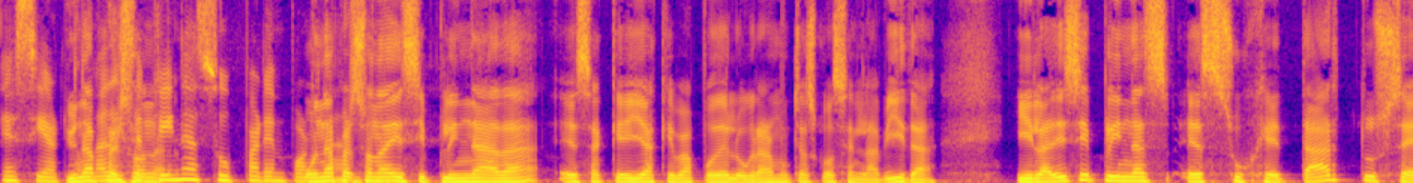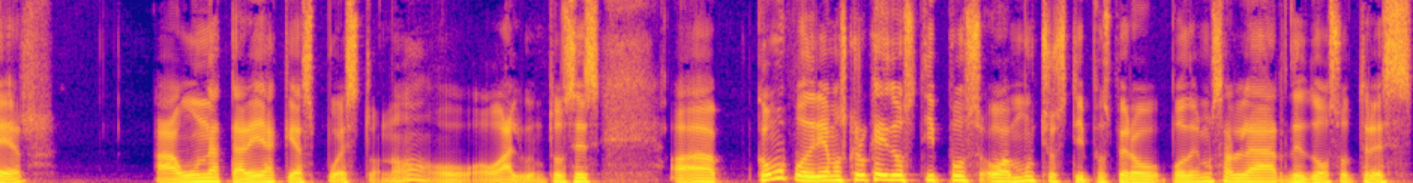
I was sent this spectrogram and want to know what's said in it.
Es cierto. una la disciplina es súper importante. Una persona disciplinada es aquella que va a poder lograr muchas cosas en la vida. Y la disciplina es, sujetar tu ser a una tarea que has puesto, ¿no? O, algo. Entonces, ah, ¿Cómo podríamos, creo que hay dos tipos o muchos tipos, pero podemos hablar de dos o tres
